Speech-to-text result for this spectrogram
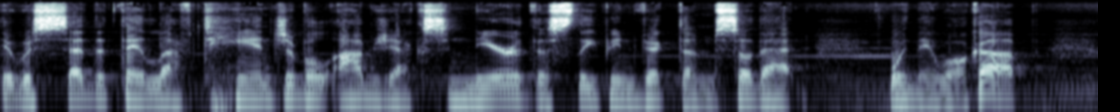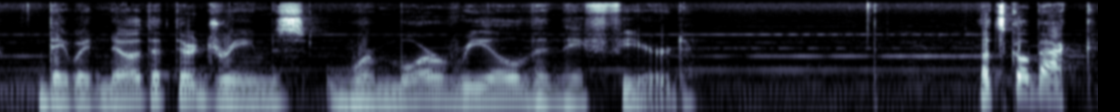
it was said that they left tangible objects near the sleeping victims so that when they woke up, they would know that their dreams were more real than they feared. Let's go back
